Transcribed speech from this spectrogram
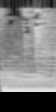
Bye.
